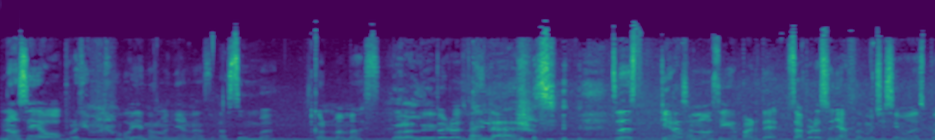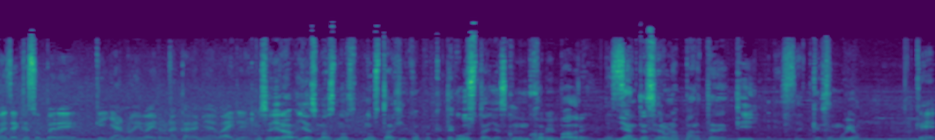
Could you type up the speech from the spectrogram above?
no sé. O por ejemplo, voy en las mañanas a Zumba con mamás. Órale. Pero es bailar. Entonces, quieras o no, sigue parte. O sea, pero eso ya fue muchísimo después de que superé que ya no iba a ir a una academia de baile. O sea, ya, ya es más nostálgico porque te gusta, ya es como un hobby padre. Y antes era una parte de ti que se murió. Que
